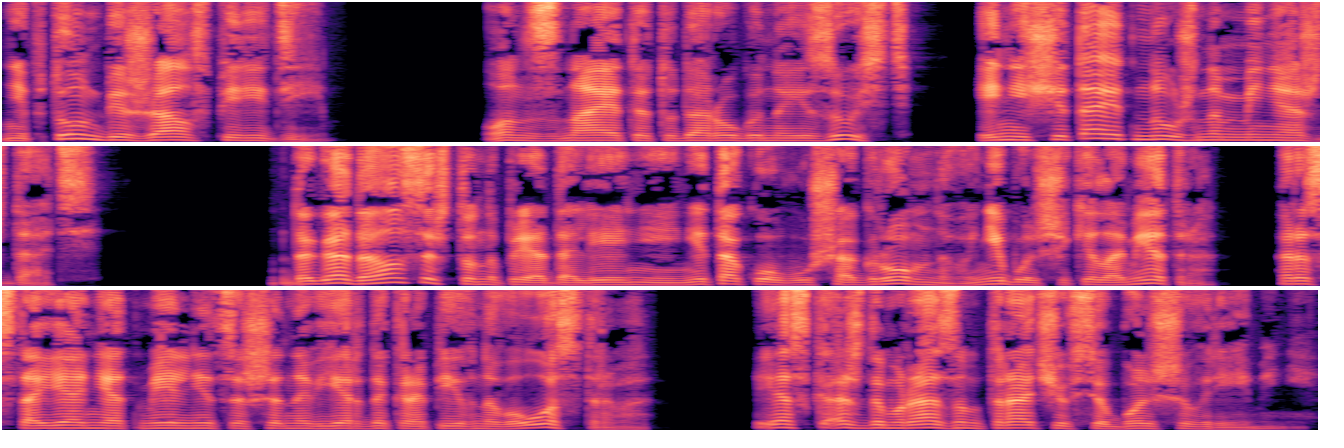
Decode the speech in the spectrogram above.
Нептун бежал впереди. Он знает эту дорогу наизусть и не считает нужным меня ждать. Догадался, что на преодолении не такого уж огромного, не больше километра, расстояние от мельницы Шеневьер до Крапивного острова, я с каждым разом трачу все больше времени.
